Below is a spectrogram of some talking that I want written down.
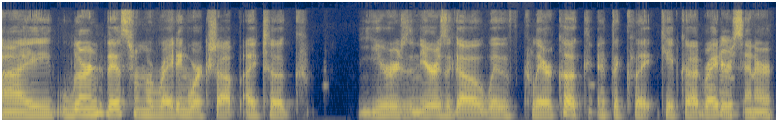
I learned this from a writing workshop I took years and years ago with Claire Cook at the Cape Cod Writers Mm, Center,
